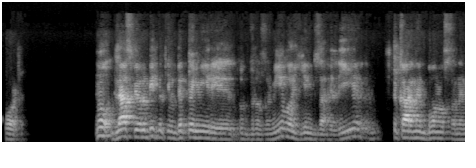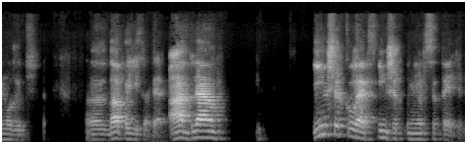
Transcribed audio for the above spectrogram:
кожен. Ну, для співробітників ДПНІРі тут зрозуміло, їм взагалі шикарний бонус, вони можуть да, поїхати. А для інших колег з інших університетів,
